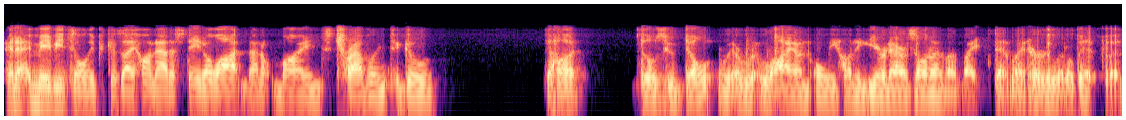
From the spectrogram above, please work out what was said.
and I, maybe it's only because I hunt out of state a lot and I don't mind traveling to go to hunt. Those who don't rely on only hunting here in Arizona, that might, that might hurt a little bit, but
